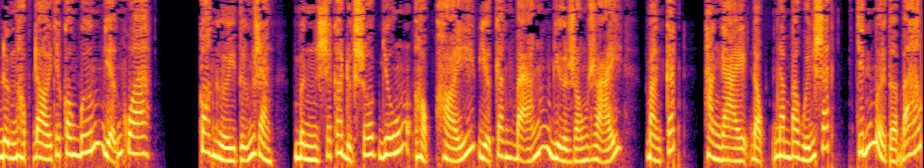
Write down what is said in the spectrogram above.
đừng học đòi theo con bướm dẫn qua. Con người tưởng rằng mình sẽ có được số vốn học hỏi vừa căn bản vừa rộng rãi bằng cách hàng ngày đọc năm ba quyển sách, chín mười tờ báo,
